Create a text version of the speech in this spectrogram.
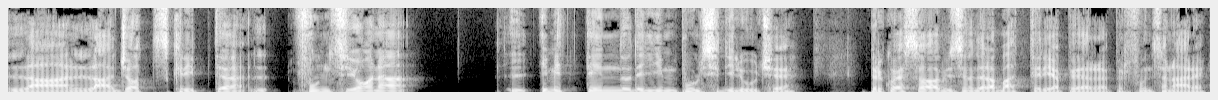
la, la JotScript funziona emettendo degli impulsi di luce per questo ha bisogno della batteria per, per funzionare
